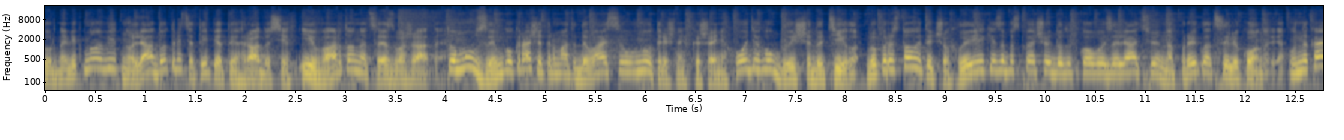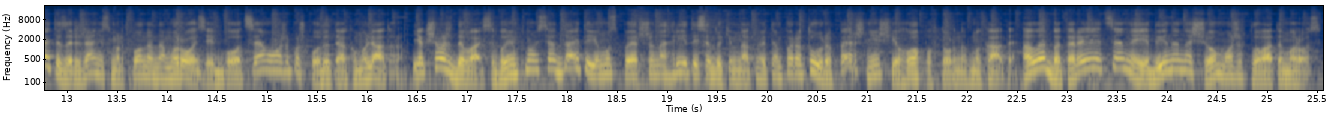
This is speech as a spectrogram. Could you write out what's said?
температурне вікно від 0 до 35 градусів, і варто на це зважати. Тому взимку краще тримати девайси у внутрішніх кишенях одягу ближче до тіла. Використовуйте чохли, які забезпечують додаткову ізоляцію, наприклад, силіконові. Уникайте заряджання смартфона на морозі, бо це може пошкодити акумулятор. Якщо ж девайс вимкнувся, дайте йому спершу нагрітися до кімнатної температури, перш ніж його повторно вмикати. Але батарея це не єдине на що може впливати мороз.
